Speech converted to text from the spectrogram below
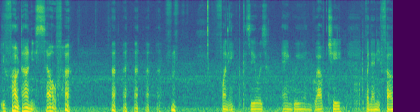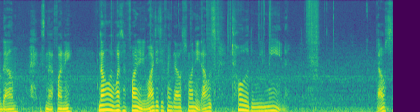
You fell down yourself. funny because he was angry and grouchy, but then he fell down. Isn't that funny? No, it wasn't funny. Why did you think that was funny? That was totally mean. That was,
